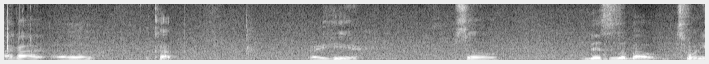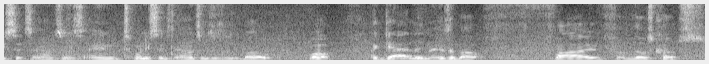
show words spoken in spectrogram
I got uh, a cup right here. So this is about 26 ounces, and 26 ounces is about well, a gallon is about five of those cups.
